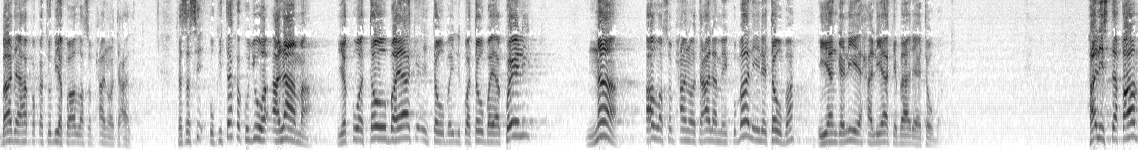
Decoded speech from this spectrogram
baada ya hapo katubia kwa Allah subhanahu wa ta'ala sasa si ukitaka kujua alama ya kuwa tauba yake tauba ilikuwa tauba ya kweli na Allah subhanahu wa ta'ala ameikubali ile tauba iangalie hali yake baada ya tauba hal istaqam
